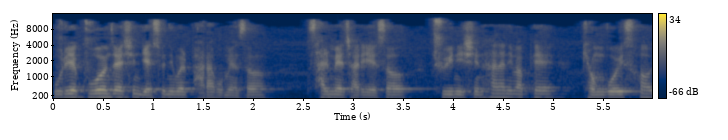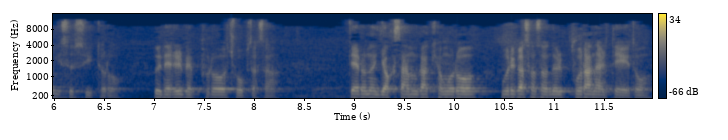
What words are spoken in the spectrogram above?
우리의 구원자이신 예수님을 바라보면서 삶의 자리에서 주인이신 하나님 앞에 경고히 서 있을 수 있도록 은혜를 베풀어 주옵소서. 때로는 역삼각형으로 우리가 서서 늘 불안할 때에도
